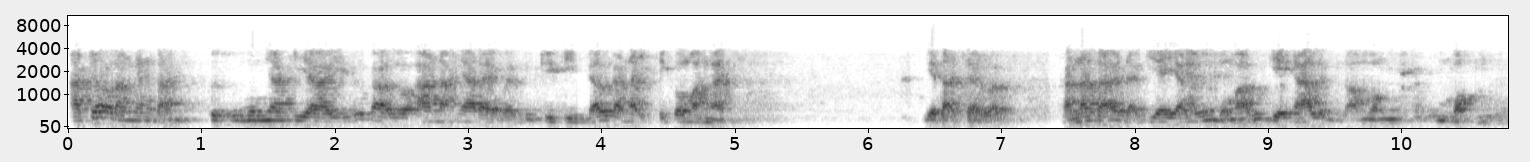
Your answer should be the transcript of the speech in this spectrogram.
Ada orang yang tanya, Gus umumnya kiai itu kalau anaknya rewel itu ditinggal karena istiqomah ngaji. Dia tak jawab. Karena saya ada kiai yang umum, aku kiai ngalim, ngomong umum.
